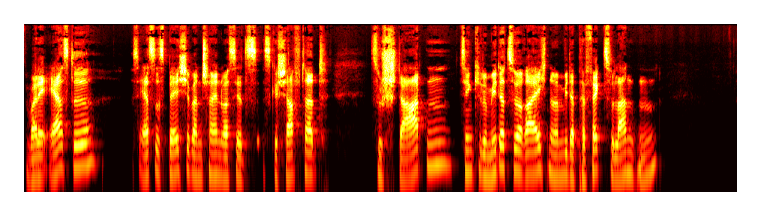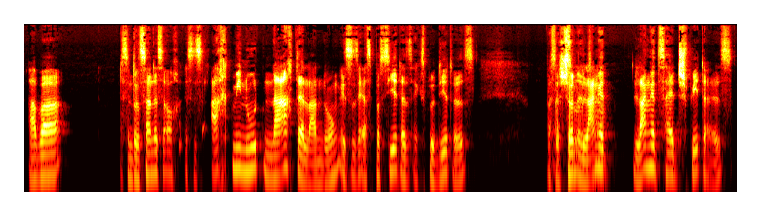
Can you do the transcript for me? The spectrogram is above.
war der erste, das erste Spaceship anscheinend, was jetzt es geschafft hat, zu starten, 10 Kilometer zu erreichen und dann wieder perfekt zu landen. Aber das Interessante ist auch, es ist acht Minuten nach der Landung, ist es erst passiert, dass es explodiert ist. Was ja schon eine lange, ja. lange Zeit später ist.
